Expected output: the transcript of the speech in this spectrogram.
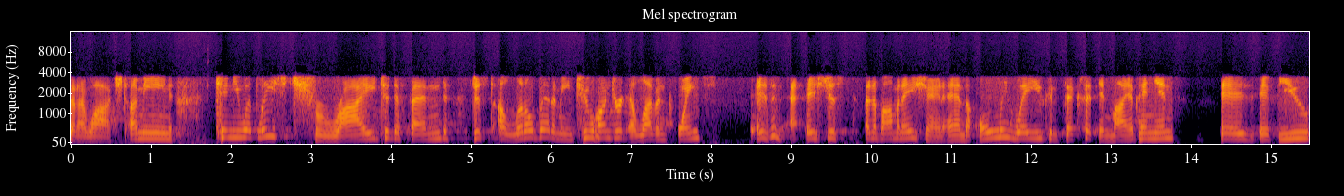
that I watched. I mean, can you at least try to defend just a little bit? I mean, 211 points isn't is just an abomination, and the only way you can fix it, in my opinion, is if you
